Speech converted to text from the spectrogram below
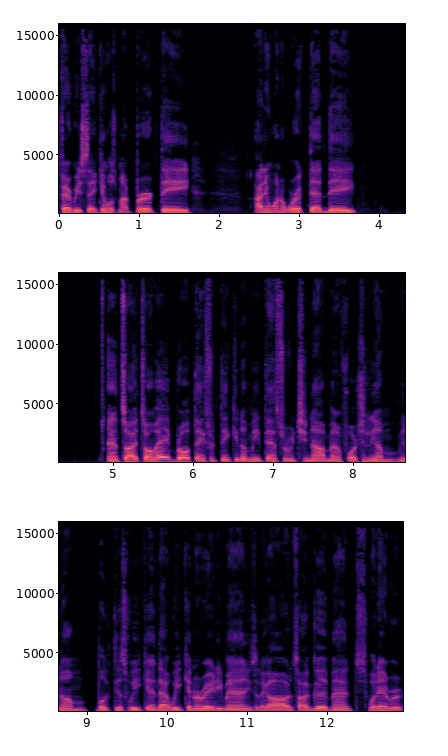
February second was my birthday. I didn't want to work that day. And so I told him, "Hey, bro, thanks for thinking of me. Thanks for reaching out, man. Unfortunately, I'm, you know, I'm booked this weekend, that weekend already, man." He's like, "Oh, it's all good, man. Just whatever."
